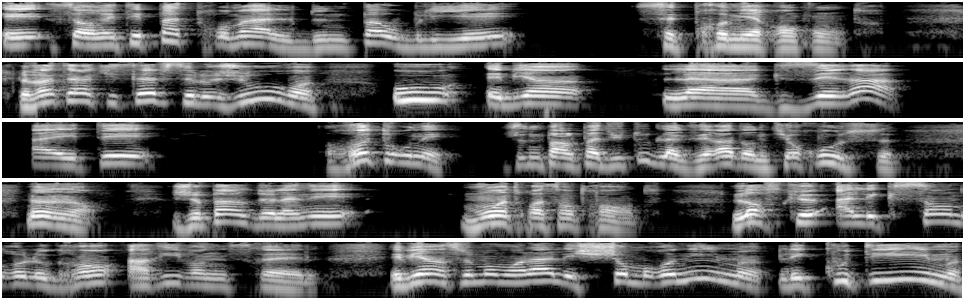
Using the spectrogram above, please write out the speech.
Et ça aurait été pas trop mal de ne pas oublier cette première rencontre. Le 21 qui se lève, c'est le jour où, eh bien, la Xéra a été retournée. Je ne parle pas du tout de la Xéra d'Antiochus. Non, non, non. Je parle de l'année moins 330. Lorsque Alexandre le Grand arrive en Israël. Eh bien, à ce moment-là, les Shomronim, les Koutim,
